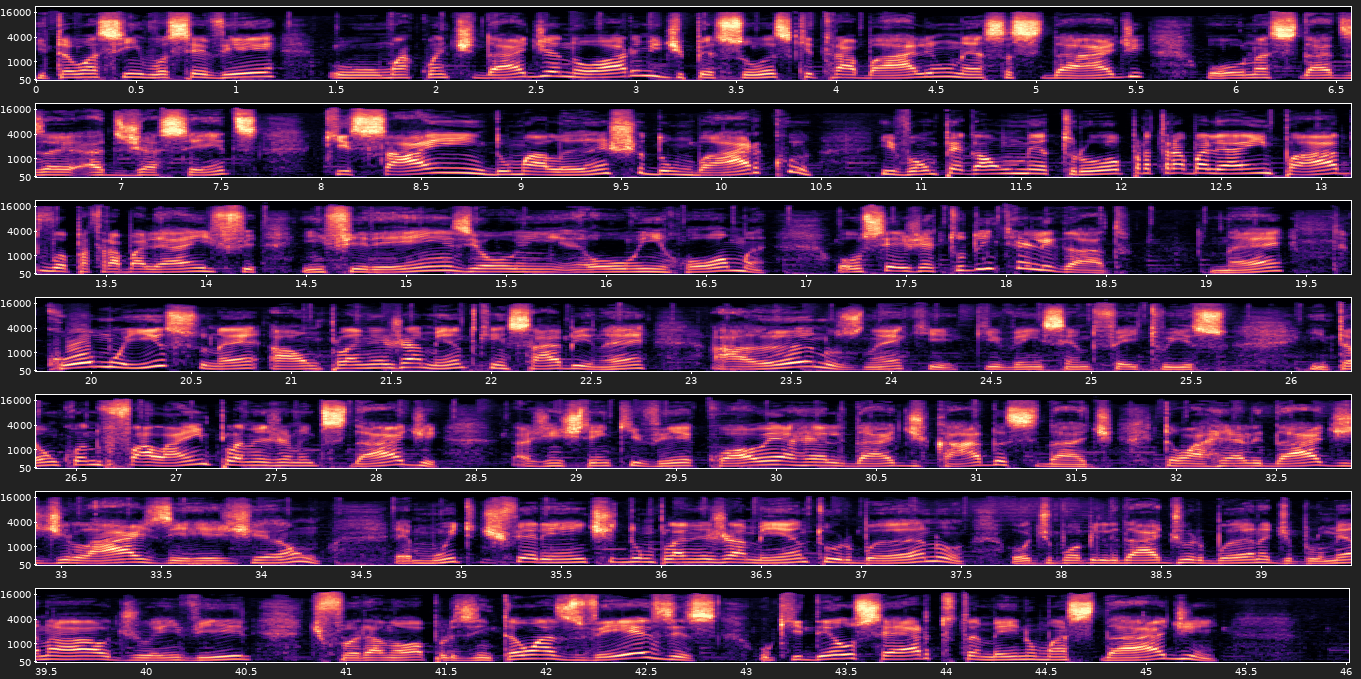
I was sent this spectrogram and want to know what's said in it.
Então, assim, você vê uma quantidade enorme de pessoas que trabalham nessas cidade ou nas cidades adjacentes que saem de uma lancha, de um barco e vão pegar um metrô para trabalhar em Pádua, para trabalhar em, em Firenze ou em, ou em Roma. Ou seja, é tudo interligado né? Como isso, né? Há um planejamento, quem sabe, né? Há anos, né? Que, que vem sendo feito isso. Então, quando falar em planejamento de cidade, a gente tem que ver qual é a realidade de cada cidade. Então, a realidade de Lages e região é muito diferente de um planejamento urbano ou de mobilidade urbana de Blumenau, de Joinville, de Florianópolis. Então, às vezes, o que deu certo também numa cidade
